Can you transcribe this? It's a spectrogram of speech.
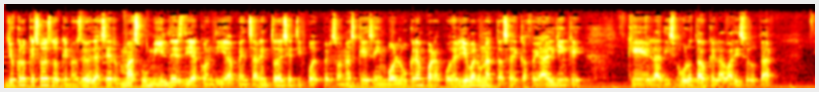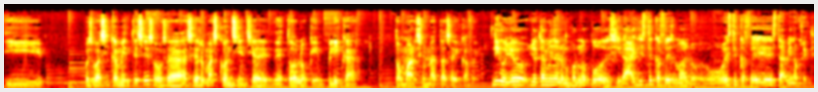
yo creo que eso es lo que nos debe de hacer más humildes día con día, pensar en todo ese tipo de personas que se involucran para poder llevar una taza de café a alguien que, que la disfruta o que la va a disfrutar. Y pues básicamente es eso, o sea, hacer más conciencia de, todo lo que implica tomarse una taza de café. Digo, yo, yo también a lo mejor no puedo decir, ay, este café es malo o este café está bien ojete.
